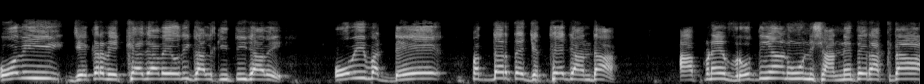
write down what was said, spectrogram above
ਉਹ ਵੀ ਜੇਕਰ ਵੇਖਿਆ ਜਾਵੇ, ਉਹਦੀ ਗੱਲ ਕੀਤੀ ਜਾਵੇ, ਉਹ ਵੀ ਵੱਡੇ ਪੱਧਰ ਤੇ ਜਿੱਥੇ ਜਾਂਦਾ, ਆਪਣੇ ਵਿਰੋਧੀਆਂ ਨੂੰ ਨਿਸ਼ਾਨੇ ਤੇ ਰੱਖਦਾ,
